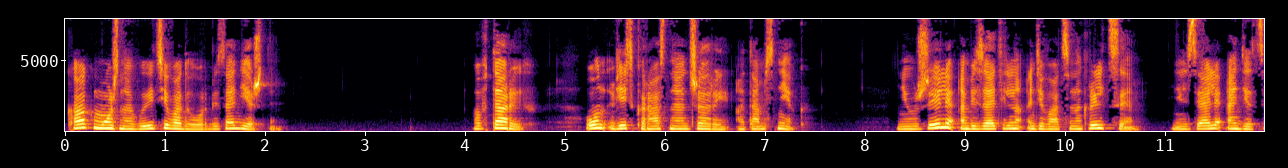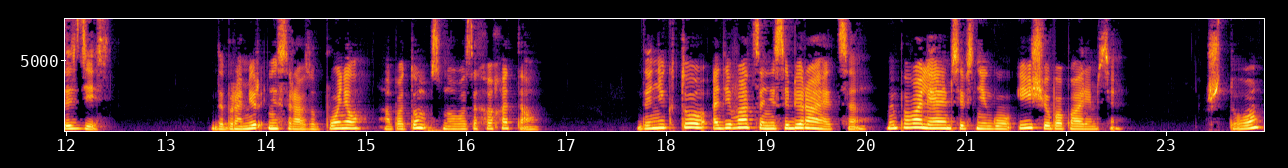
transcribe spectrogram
как можно выйти во двор без одежды? Во-вторых, он весь красный от жары, а там снег. Неужели обязательно одеваться на крыльце? Нельзя ли одеться здесь? Добромир не сразу понял, а потом снова захохотал. Да никто одеваться не собирается. Мы поваляемся в снегу и еще попаримся. Что?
